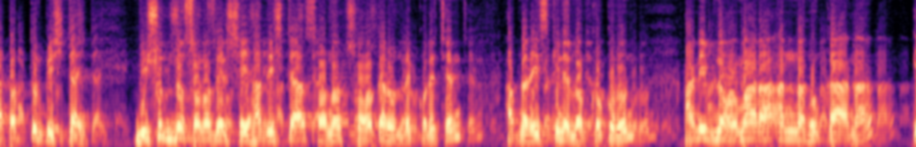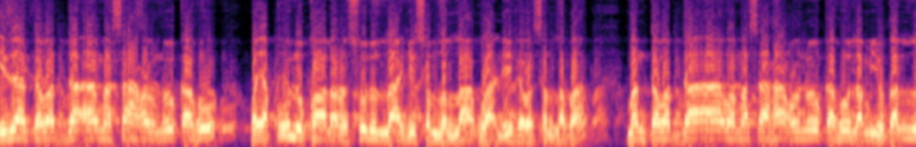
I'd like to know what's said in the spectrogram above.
আটাত্তর পৃষ্ঠায় বিশুদ্ধ সনদের সেই হাদিসটা সনদ সহকার উল্লেখ করেছেন আপনার স্ক্রিনে লক্ষ্য করুন عن ابن عمر أنه كان إذا تودأ مسح عنقه ويقول قال رسول الله صلى الله عليه وسلم من تودأ ومسح عنقه لم يغل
